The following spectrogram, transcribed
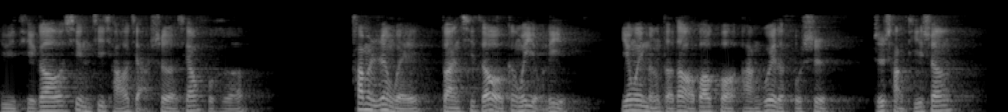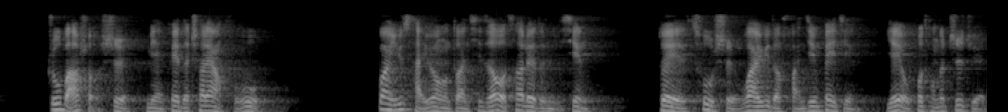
与提高性技巧假设相符合。他们认为短期择偶更为有利。因为能得到包括昂贵的服饰、职场提升、珠宝首饰、免费的车辆服务。惯于采用短期择偶策略的女性，对促使外遇的环境背景也有不同的知觉。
